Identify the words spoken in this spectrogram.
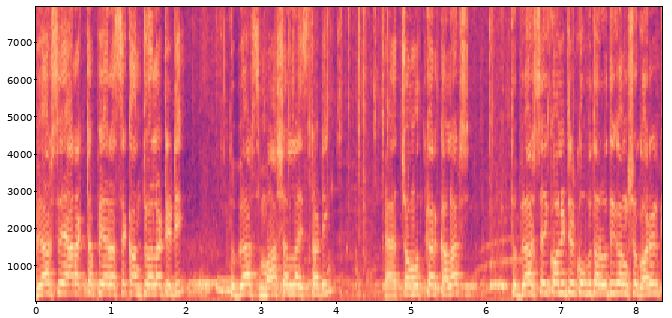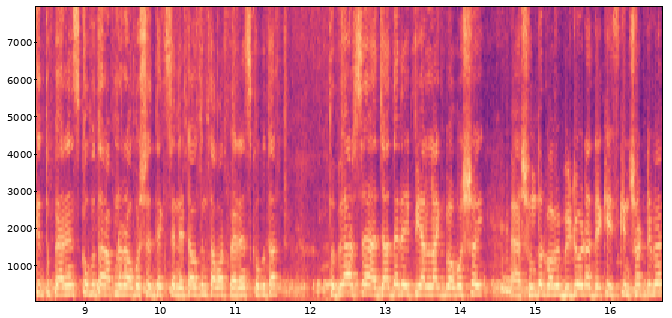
বিহার্সে আর একটা পেয়ার আছে, কান্তিওয়ালা টেডি। তো বিহার্স মাশাল্লাহ স্টার্টিং চমৎকার কালার তো বিহার্স এই কোয়ালিটির কবুতর অধিকাংশ ঘরের কিন্তু প্যারেন্টস কবুতর, আপনারা অবশ্যই দেখছেন, এটাও কিন্তু আমার প্যারেন্টস কবুতর। তো বিহার্স যাদের এই পেয়ার লাগবে অবশ্যই সুন্দরভাবে ভিডিওটা দেখে স্ক্রিনশট দিবেন।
